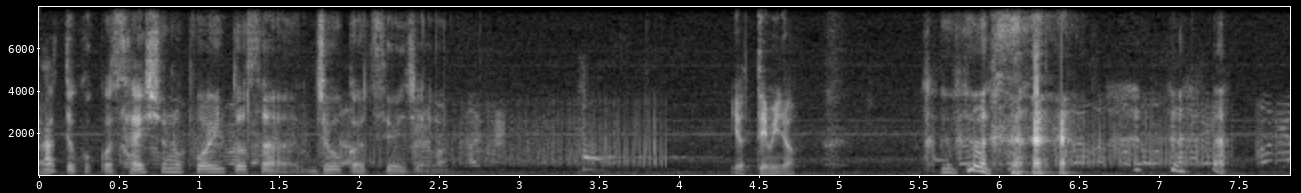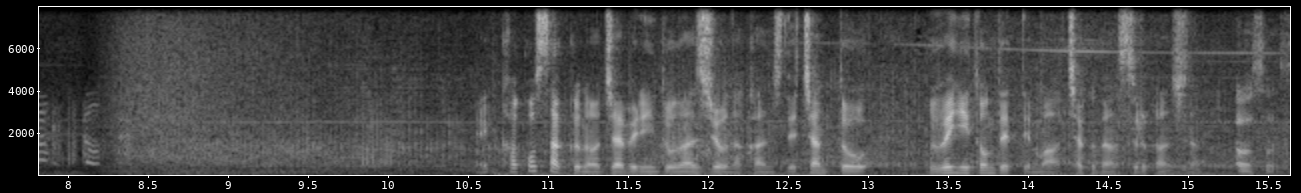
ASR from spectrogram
だってここ最初のポイントさジョーカー強いんじゃないやってみな。え過去作のジャベリンと同じような感じでちゃんと上に飛んでってまあ着弾する感じなの？そうそうそう。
